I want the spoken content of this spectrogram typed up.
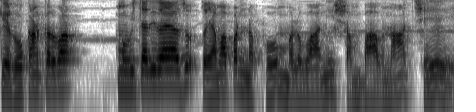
કે રોકાણ કરવામાં વિચારી રહ્યા છો, તો એમાં પણ નફો મળવાની સંભાવના છે.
